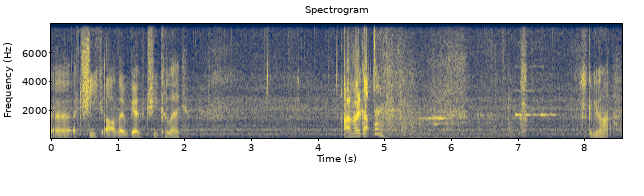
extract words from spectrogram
uh, a cheek. Oh, there we go, cheek leg. I've got that. Give me that.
